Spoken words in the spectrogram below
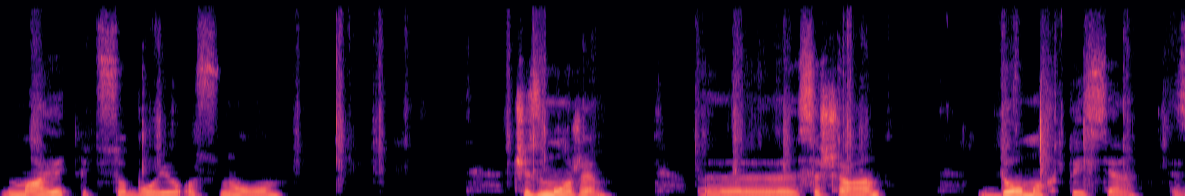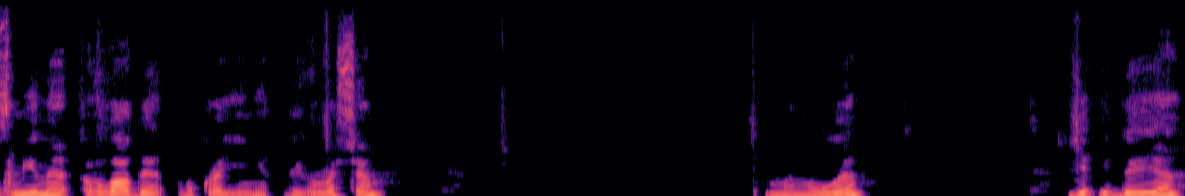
мають під собою основу. Чи зможе е, США домогтися зміни влади в Україні? Дивимося. Минуле. Є ідея,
